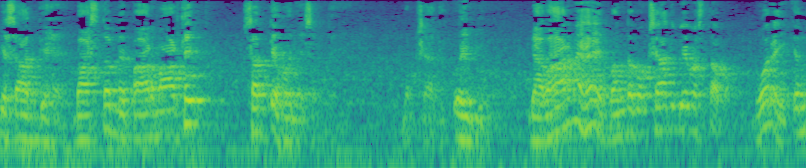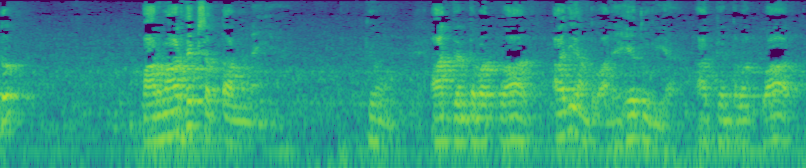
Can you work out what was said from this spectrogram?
यह साध्य है। वास्तव में पारमार्थिक सत्य हो नहीं सकते। मोक्षादि कोई भी। व्यवहार में है, बंद मोक्षादि व्यवस्था हो रही, किंतु पारमार्थिक सत्ता में नहीं है। क्यों? आद्यंतवत्वाद, आदि अंत वाले हेतु दिया, आद्यंतवत्वाद।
